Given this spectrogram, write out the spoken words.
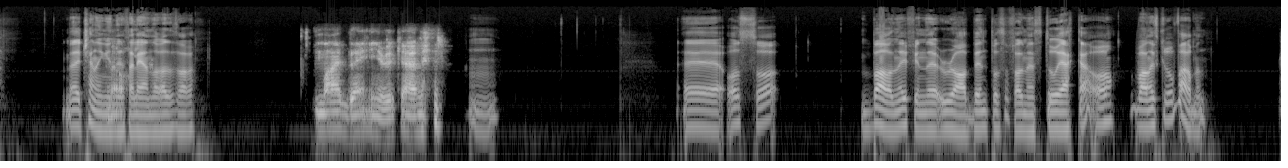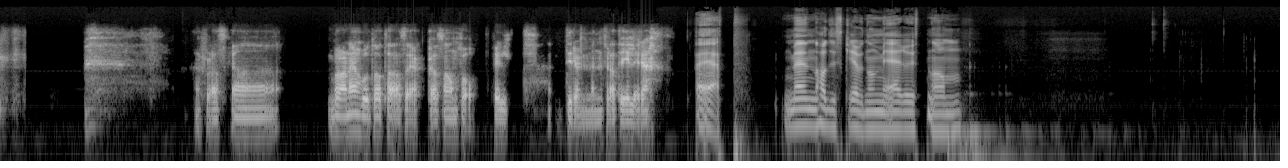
Men jeg kjenner ingen Ja. italienere, dessverre. Nei, det gjør ikke jeg heller. Mm. Eh, og så Barney finner Robin på sofaen med en stor jakke, og Barney skrur opp varmen. For da skal Barney hun ta av seg jakka, så han får oppfylt drømmen fra tidligere. Jepp. Men har du skrevet noe mer utenom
